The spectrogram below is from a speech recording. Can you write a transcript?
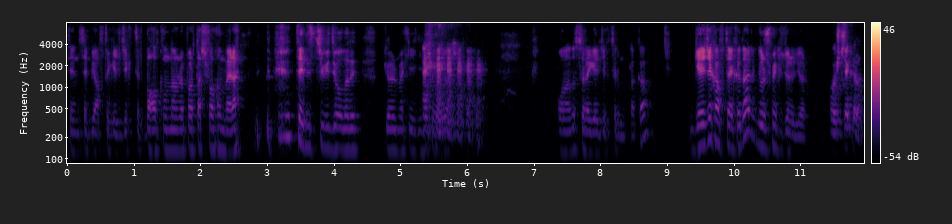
Tenise bir hafta gelecektir. Balkondan röportaj falan veren tenisçi videoları görmek ilginç oluyor. Ona da sıra gelecektir mutlaka. Gelecek haftaya kadar görüşmek üzere diyorum. Hoşçakalın.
